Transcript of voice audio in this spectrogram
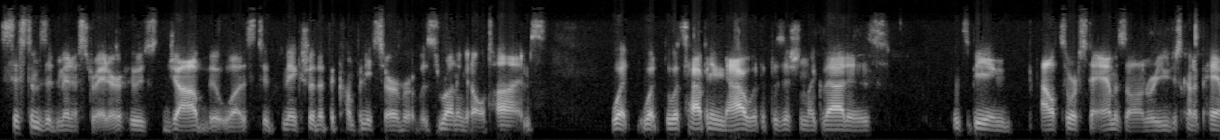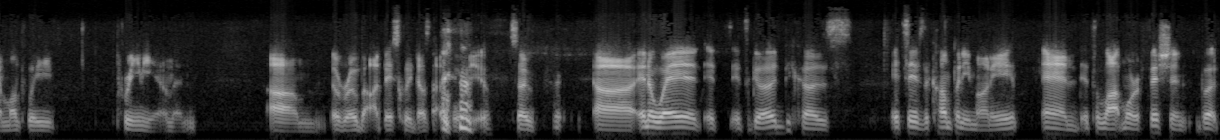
systems administrator whose job it was to make sure that the company server was running at all times. What what what's happening now with a position like that is it's being outsourced to Amazon where you just kind of pay a monthly premium and um, a robot basically does that for you. So uh, in a way, it, it, it's good because it saves the company money and it's a lot more efficient, but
